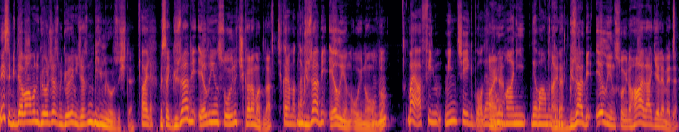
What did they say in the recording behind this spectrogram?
Neyse bir devamını göreceğiz mi göremeyeceğiz mi bilmiyoruz işte. Öyle. Mesela güzel bir Aliens oyunu çıkaramadılar. Çıkaramadılar. Bu güzel bir Alien oyunu oldu. Bayağı filmin şeyi gibi oldu. Yani Aynen. ruhani devamı gibi. Aynen. Güzel bir Aliens oyunu hala gelemedi.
